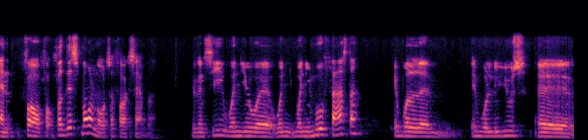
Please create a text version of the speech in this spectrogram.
and for, for for this small motor, for example, you can see when you uh, when when you move faster, it will um, it will use uh,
